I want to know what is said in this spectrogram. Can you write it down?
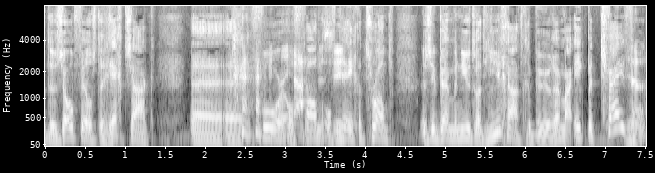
de zoveelste rechtszaak uh, voor of ja, van precies. of tegen Trump. Dus ik ben benieuwd wat hier gaat gebeuren. Maar ik betwijfel.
